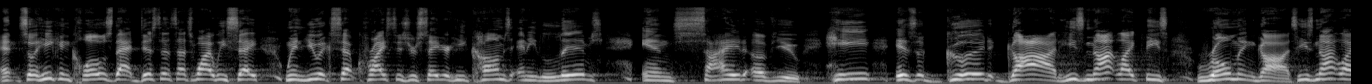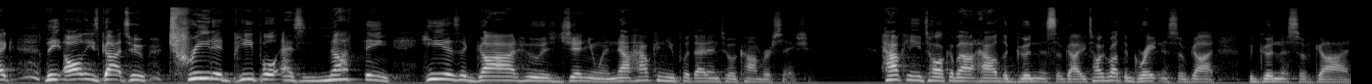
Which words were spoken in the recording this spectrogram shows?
And so he can close that distance. That's why we say when you accept Christ as your Savior, he comes and he lives inside of you. He is a good God. He's not like these Roman gods. He's not like the, all these gods who treated people as nothing. He is a God who is genuine. Now, how can you put that into a conversation? How can you talk about how the goodness of God, you talked about the greatness of God, the goodness of God,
